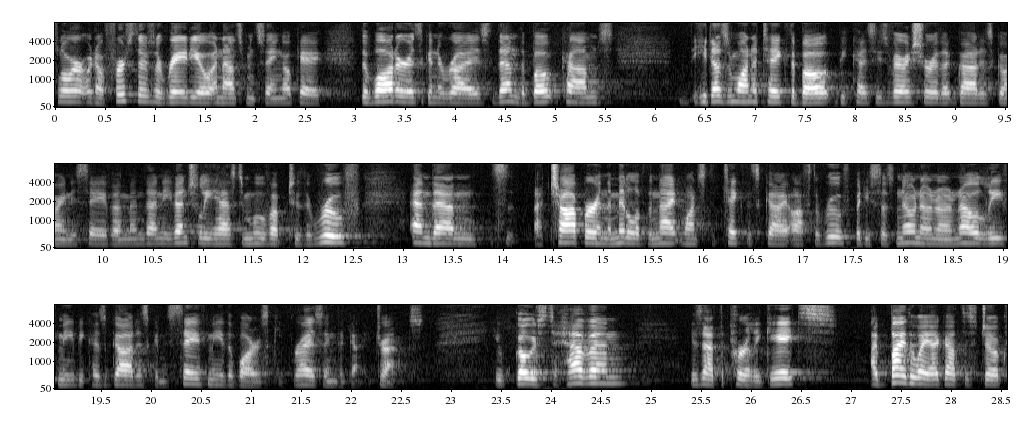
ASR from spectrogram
floor. Oh, no, first there's a radio announcement saying, okay, the water is going to rise. Then the boat comes. He doesn't want to take the boat because he's very sure that God is going to save him. And then eventually he has to move up to the roof. And then a chopper in the middle of the night wants to take this guy off the roof, but he says, no, no, no, no, leave me because God is going to save me. The waters keep rising. The guy drowns. He goes to heaven, is at the pearly gates. I, by the way, I got this joke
